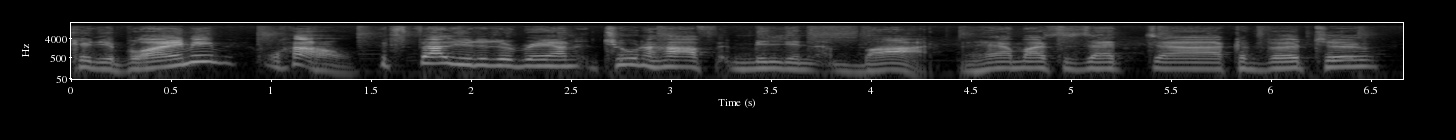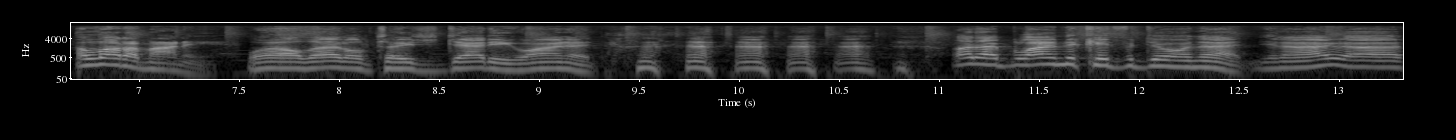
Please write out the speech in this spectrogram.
can you blame him? Well, it's valued at around two and a half million baht. And how much does that uh, convert to? A lot of money. Well, that'll teach Daddy, won't it? I don't blame the kid for doing that. You know, uh,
